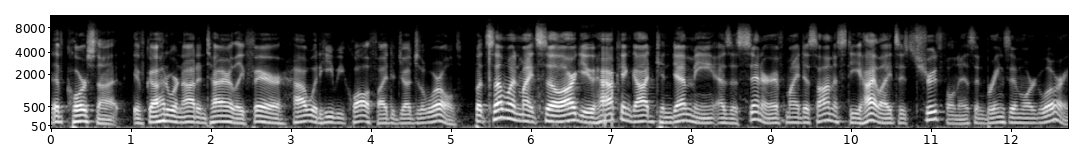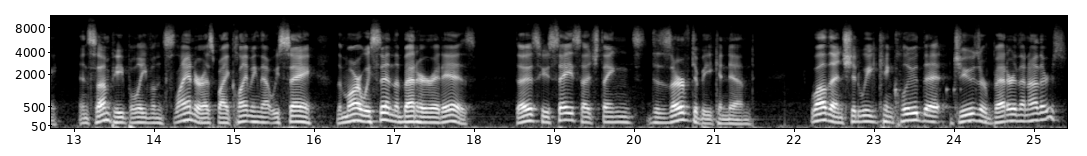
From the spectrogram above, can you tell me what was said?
Of course not. If God were not entirely fair, how would he be qualified to judge the world? But someone might still argue how can God condemn me as a sinner if my dishonesty highlights his truthfulness and brings him more glory? And some people even slander us by claiming that we say, the more we sin, the better it is. Those who say such things deserve to be condemned. Well, then, should we conclude that Jews are better than others?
